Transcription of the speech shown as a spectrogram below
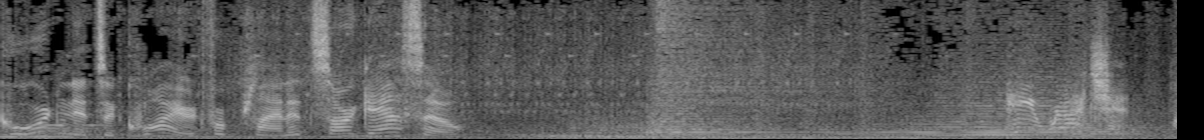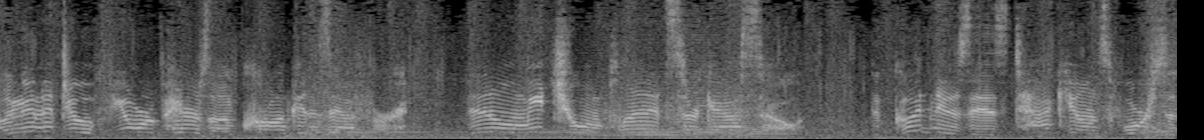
Coordinates acquired for planet Sargasso. Hey, Ratchet, I'm gonna do a few repairs on Kronk and Zephyr. Then I'll meet you on planet Sargasso. The good news is Tachyon's forces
